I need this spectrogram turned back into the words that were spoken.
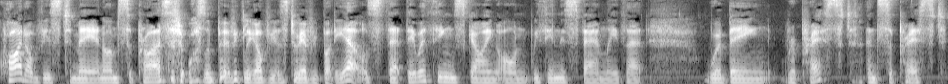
quite obvious to me, and I'm surprised that it wasn't perfectly obvious to everybody else, that there were things going on within this family that were being repressed and suppressed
